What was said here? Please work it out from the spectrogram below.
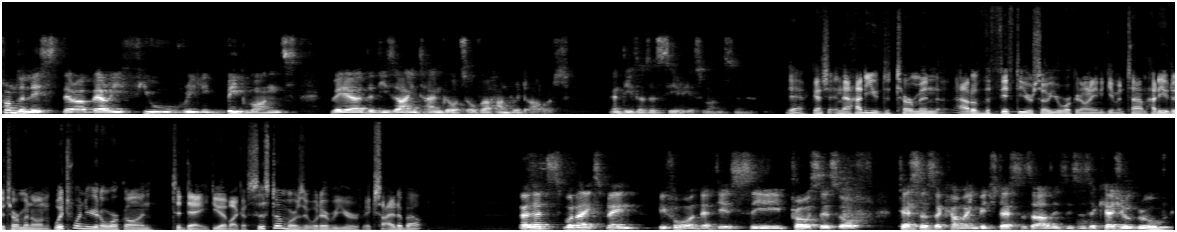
from the list, there are very few really big ones where the design time goes over 100 hours and these are the serious ones. Yeah, gotcha. And now, how do you determine out of the 50 or so you're working on any given time? How do you determine on which one you're going to work on today? Do you have like a system, or is it whatever you're excited about? Well, that's what I explained before. That is the process of testers are coming. Which testers are this? Is this a casual group?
